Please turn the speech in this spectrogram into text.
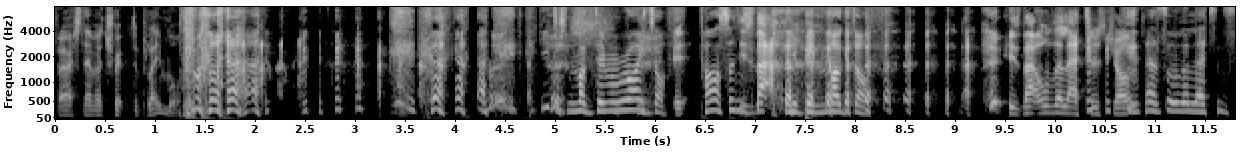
First ever trip to Plainmoor. you just mugged him right off, It- Parsons. Is that? You've been mugged off. is that all the letters, John? That's all the letters.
